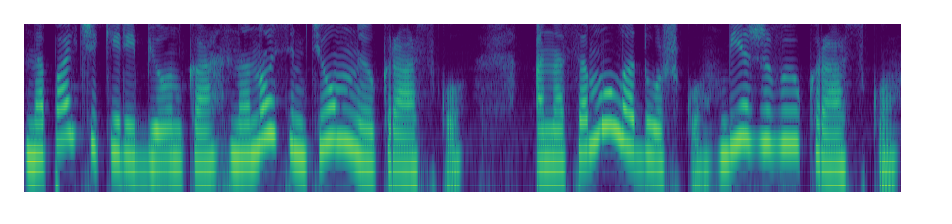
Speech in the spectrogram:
на пальчики ребенка наносим темную краску, а на саму ладошку бежевую краску.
